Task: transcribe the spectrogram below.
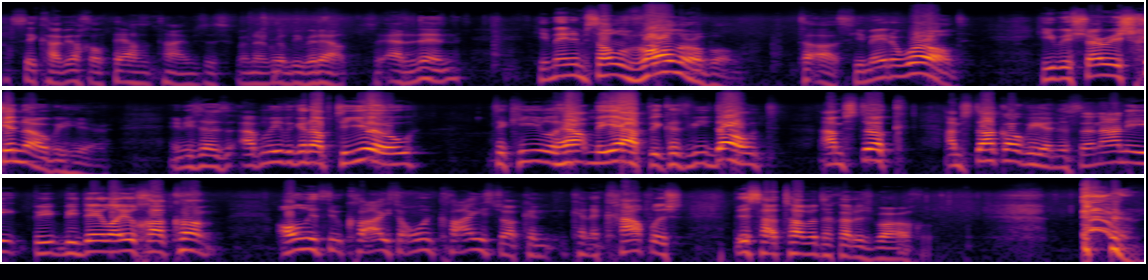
I'll say Kaviyachal a thousand times just whenever I leave it out. So add it in. He made himself vulnerable to us. He made a world. He was Sharish Shechina over here. And he says, I'm leaving it up to you to help me out because if you don't, I'm stuck. I'm stuck over here. Nisanani b'dei layuchakum. Only through Klal Yisrael, only Klal Yisrael can, can accomplish this Hatava Takadosh Baruch Hu.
